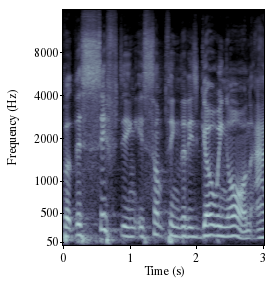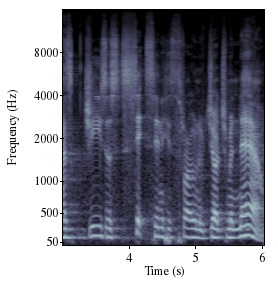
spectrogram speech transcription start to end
but this sifting is something that is going on as Jesus sits in his throne of judgment now.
